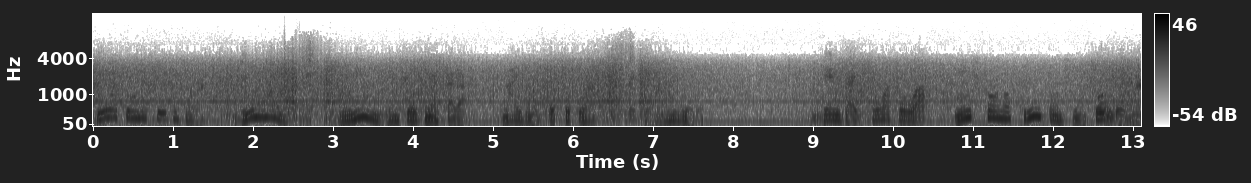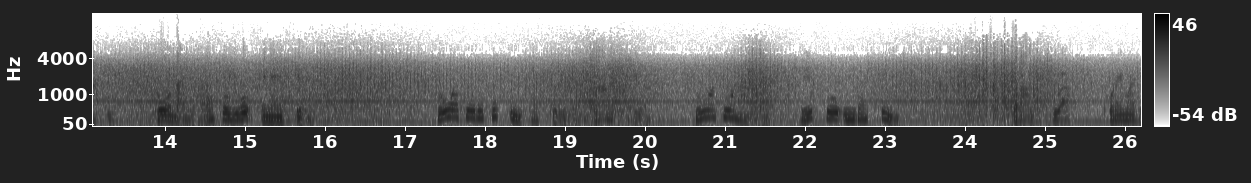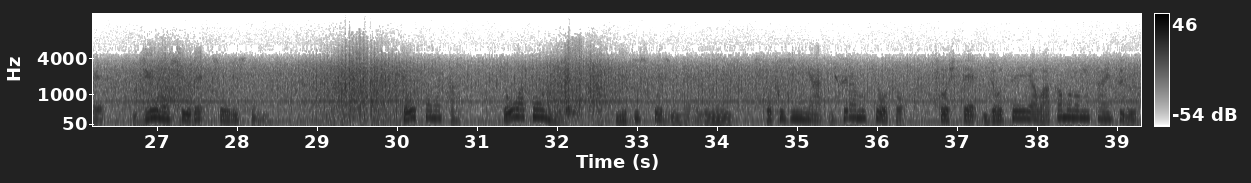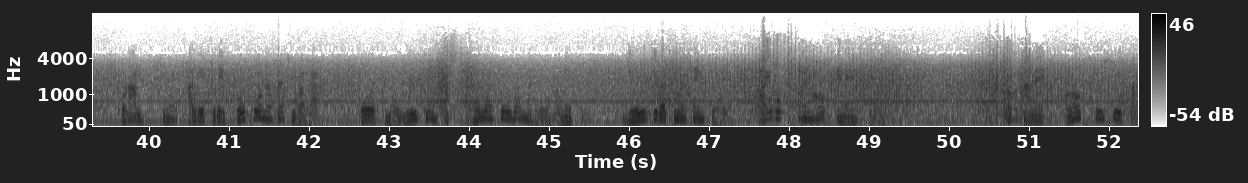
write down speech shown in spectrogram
共和党の候補者は17人から4人に減少しましたが、内部の結束は全て同じようです。現在共和党は民主党のクリントン氏の勝利ではなく、党内の争いを懸念しています。共和党でトップに立っているトランプ氏は、共和党内の亀裂を生み出しています。トランプ氏は、これまで10の州で勝利しています。そうした中、共和党内では、メキシコ人や移民、黒人やイスラム教徒、そして女性や若者に対するトランプ氏の過激で強硬な立場が多くの有権者共和党離れを招き、11月の選挙で敗北するのを懸念しています。そのため、この数週間、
